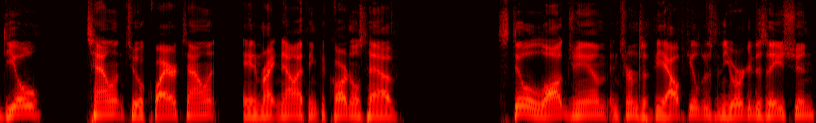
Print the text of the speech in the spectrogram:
deal talent to acquire talent. And right now, I think the Cardinals have still a logjam in terms of the outfielders in the organization.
